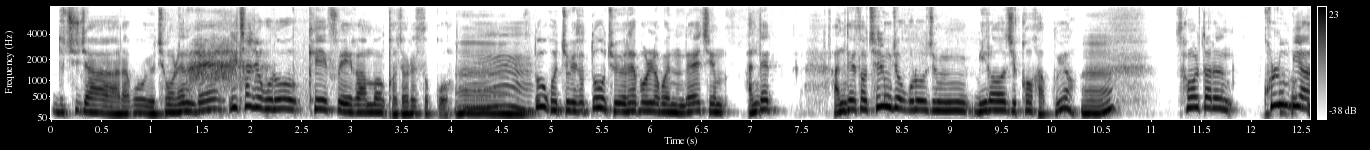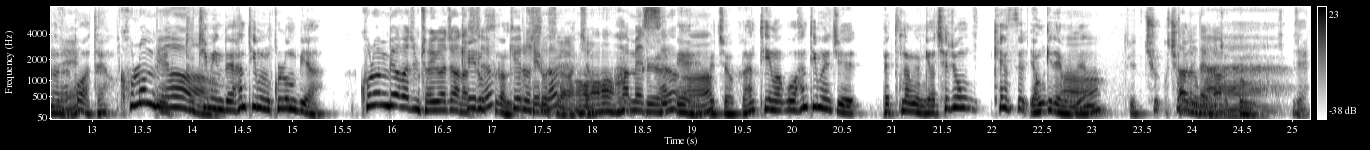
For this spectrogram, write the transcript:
늦추자라고 요청을 했는데 1차적으로 KFA가 한번 거절했었고 음. 또 그쪽에서 또 조율해 보려고 했는데 지금 안 돼, 안 돼서 최종적으로 좀 미뤄질 것 같고요. 음. 3월 달은 콜롬비아를 네. 할것 같아요. 콜롬비아 네, 두 팀인데 한 팀은 콜롬비아. 콜롬비아가 지금 저희 가지 않았어요? 케이로스가 케이로스가 갔죠. 어, 하메스. 그, 예, 어. 그렇죠. 그 한 팀하고 한 팀은 이제 베트남 경기가 최종 캔슬 연기되면은 어. 추, 추가적으로 데가? 조금 이제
